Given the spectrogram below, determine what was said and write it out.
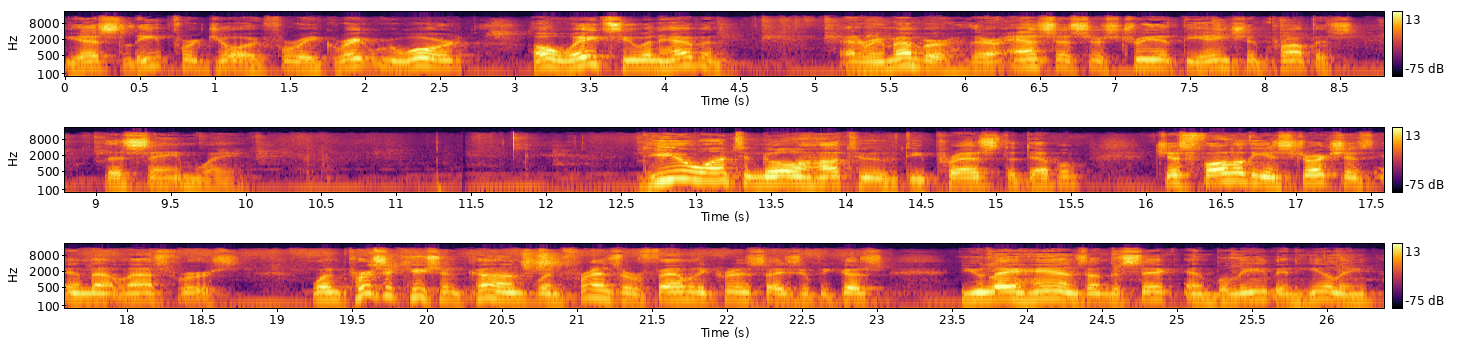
Yes, leap for joy, for a great reward awaits you in heaven. And remember, their ancestors treated the ancient prophets the same way. Do you want to know how to depress the devil? Just follow the instructions in that last verse. When persecution comes, when friends or family criticize you because you lay hands on the sick and believe in healing,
